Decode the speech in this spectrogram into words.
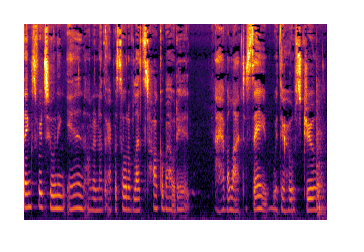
Thanks for tuning in on another episode of Let's Talk About It. I have a lot to say with your host, Drew.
